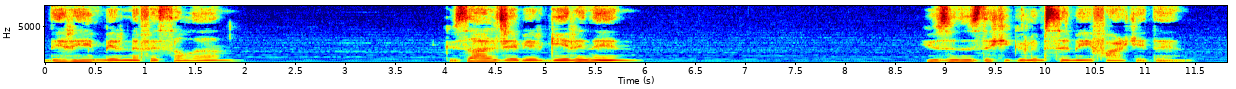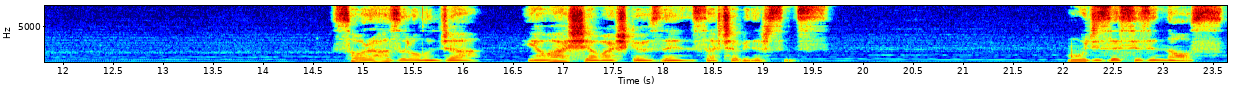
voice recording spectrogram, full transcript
derin bir nefes alın. Güzelce bir gerinin. Yüzünüzdeki gülümsemeyi fark edin. Sonra hazır olunca yavaş yavaş gözlerinizi açabilirsiniz. Mucize sizinle olsun.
